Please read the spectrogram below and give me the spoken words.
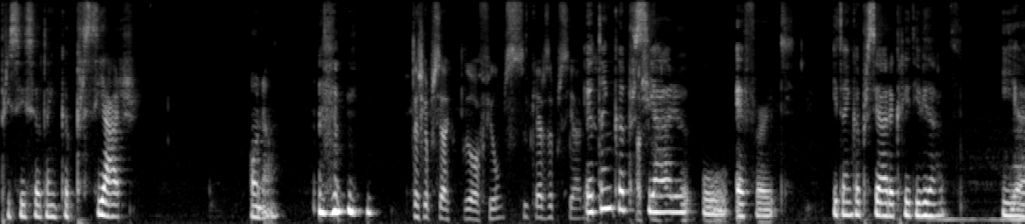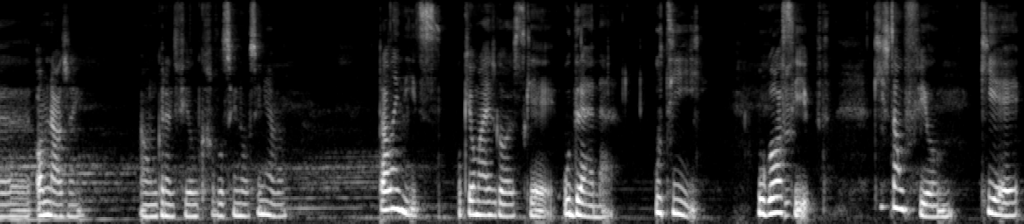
Por isso isso eu tenho que apreciar. Ou não. Tens que apreciar deu ao filme se queres apreciar. Eu tenho que apreciar o effort e tenho que apreciar a criatividade e a homenagem a um grande filme que revolucionou o cinema. Para além disso, o que eu mais gosto que é o drama, o tea, o gossip, que isto é um filme que é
